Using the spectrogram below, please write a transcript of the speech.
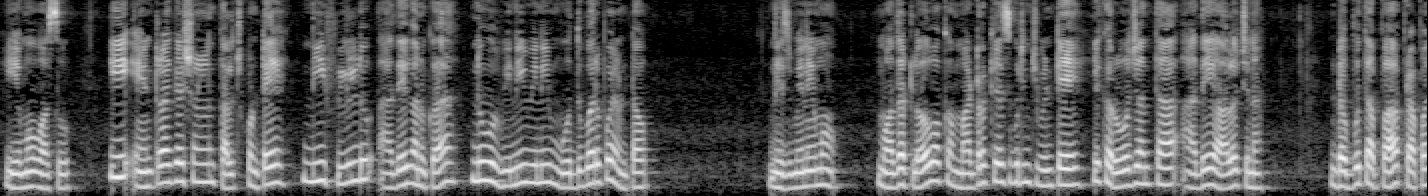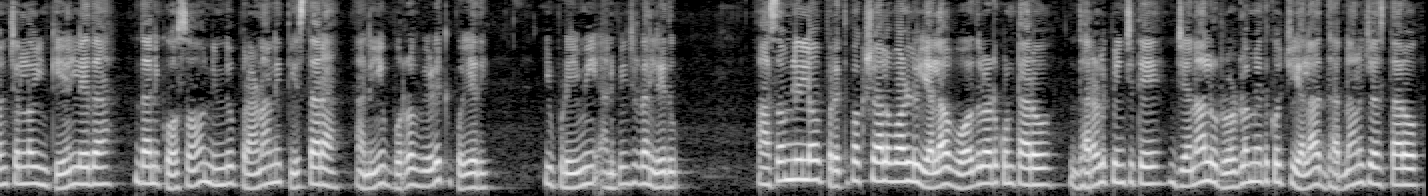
ఏమో వాసు ఈ ఇంట్రాగేషన్లను తలుచుకుంటే నీ ఫీల్డ్ అదే గనుక నువ్వు విని విని ముద్దుబరిపోయి ఉంటావు. నిజమేనేమో మొదట్లో ఒక మర్డర్ కేసు గురించి వింటే ఇక రోజంతా అదే ఆలోచన. డబ్బు తప్ప ప్రపంచంలో ఇంకేం లేదా? దానికోసం నిన్ను ప్రాణాన్ని తీస్తారా అని బుర్ర వేడెక్కిపోయేది. ఇప్పుడేమీ అనిపించడం లేదు. అసెంబ్లీలో ప్రతిపక్షాల వాళ్ళు ఎలా వాదులాడుకుంటారో ధరలు పెంచితే జనాలు రోడ్ల మీదకొచ్చి ఎలా ధర్నాలు చేస్తారో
